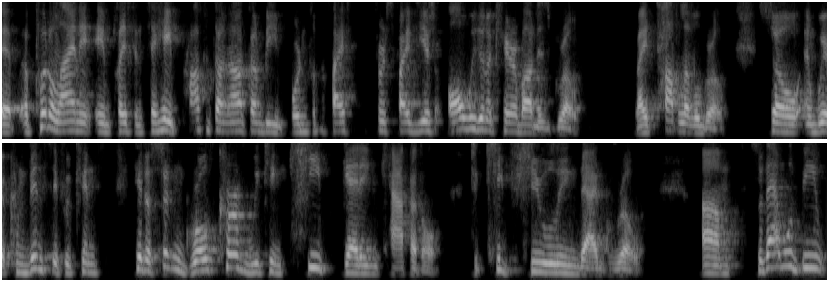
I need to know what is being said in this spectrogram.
uh, put a line in place and say hey profits are not going to be important for the five, first five years. All we're going to care about is growth right? Top level growth. So, and we're convinced if we can hit a certain growth curve, we can keep getting capital to keep fueling that growth. Um, so that would be,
